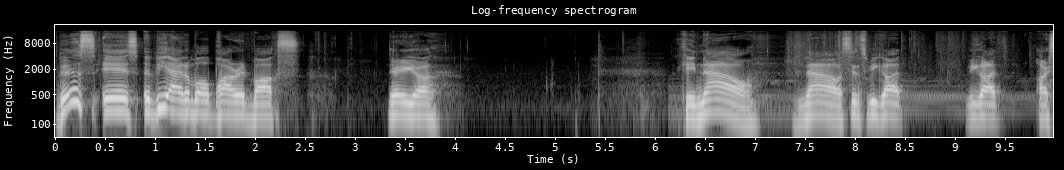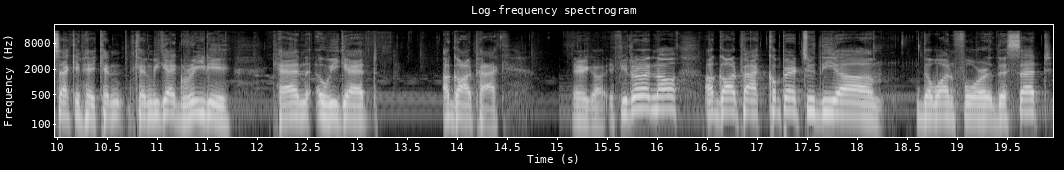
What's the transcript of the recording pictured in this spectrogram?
This is the Animal Pirate box. There you go. Okay, now, now since we got we got our second hit, can can we get greedy? Can we get a god pack? There you go. If you don't know, a god pack compared to the um, the one for this set,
